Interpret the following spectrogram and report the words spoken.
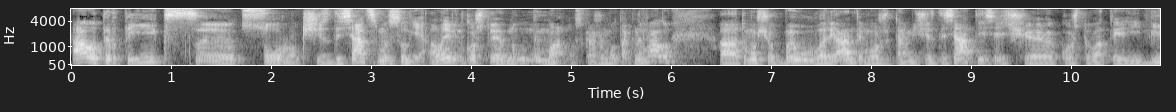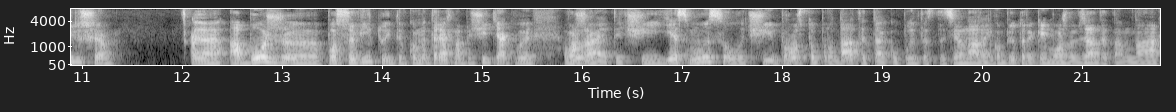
А от RTX е, 4060 смисл є. Але він коштує ну немало, скажімо так, немало. Тому що БУ варіанти можуть там і 60 тисяч е, коштувати і більше. Е, Або ж е, посовітуйте в коментарях, напишіть, як ви вважаєте, чи є смисл, чи просто продати та купити стаціонарний комп'ютер, який можна взяти там на,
